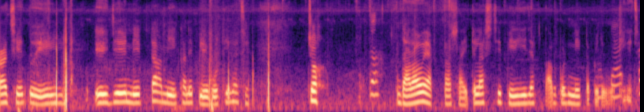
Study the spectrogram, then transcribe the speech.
আছে, তো এই এই যে নেটটা আমি এখানে পেরবো ঠিক আছে? চ। দাঁড়াও, একটা সাইকেল আসছে, পেরিয়ে যাক, তারপর নেটটা পেরোবো ঠিক আছে।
